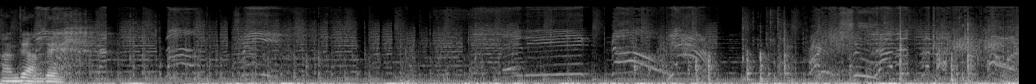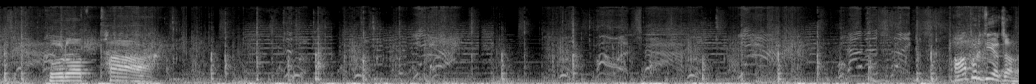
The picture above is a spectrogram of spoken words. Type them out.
안 돼, 안 돼. 그렇다. 앞으로 뛰었잖아.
